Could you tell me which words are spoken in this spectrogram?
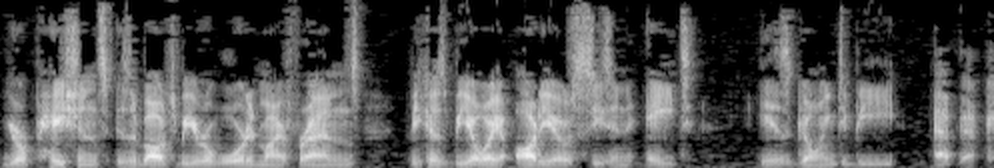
Your patience is about to be rewarded, my friends, because BOA Audio Season 8 is going to be epic.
